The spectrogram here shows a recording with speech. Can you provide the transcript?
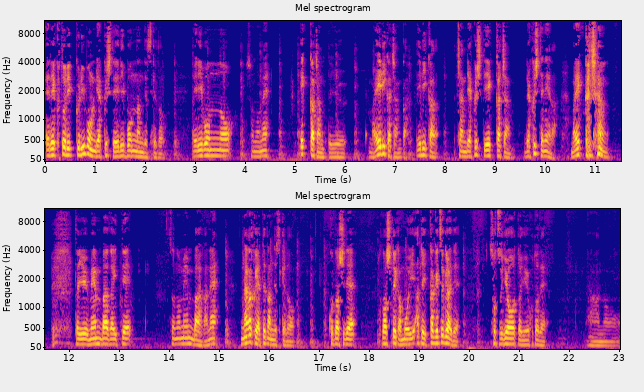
エレクトリックリボン略してエリボンなんですけど、エリボンの、そのね、エッカちゃんっていう、まあ、エリカちゃんか。エリカちゃん略してエッカちゃん。略してねえな。まあ、エッカちゃん というメンバーがいて、そのメンバーがね、長くやってたんですけど、今年で、今年というかもうあと1ヶ月ぐらいで卒業ということで、あの、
